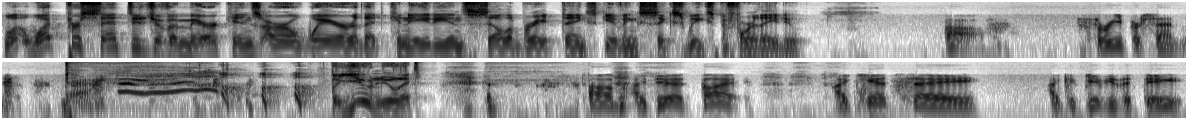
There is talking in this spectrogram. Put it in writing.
What what percentage of Americans are aware that Canadians celebrate Thanksgiving six weeks before they do? Oh, three percent max. But you knew it. um, I did, but I can't say I could give you the date.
